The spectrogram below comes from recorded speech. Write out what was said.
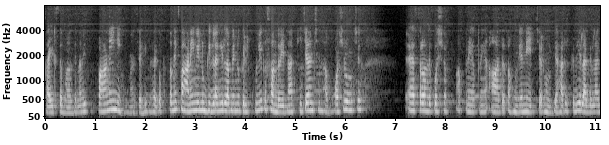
ਸਾਈਡ ਤੇ ਮਾਰ ਦੇਣਾ ਵੀ ਪਾਣੀ ਨਹੀਂ ਹੋਣਾ ਚਾਹੀਦਾ ਹੈਗਾ। ਪਤਾ ਨਹੀਂ ਪਾਣੀ ਮੈਨੂੰ ਗਿੱਲਾ ਗਿੱਲਾ ਮੈਨੂੰ ਬਿਲਕੁਲ ਹੀ ਪਸੰਦ ਨਹੀਂ, ਨਾ ਕਿਚਨ 'ਚ, ਨਾ ਵਾਸ਼ਰੂਮ 'ਚ। ਇਸ ਤਰ੍ਹਾਂ ਦੇ ਕੁਝ ਆਪਣੇ ਆਪਣੀਆਂ ਆਦਤਾਂ ਹੁੰਦੀਆਂ ਨੇਚਰ ਹੁੰਦੀ ਆ ਹਰ ਇੱਕ ਦੀ ਅਲੱਗ-ਅਲੱਗ।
